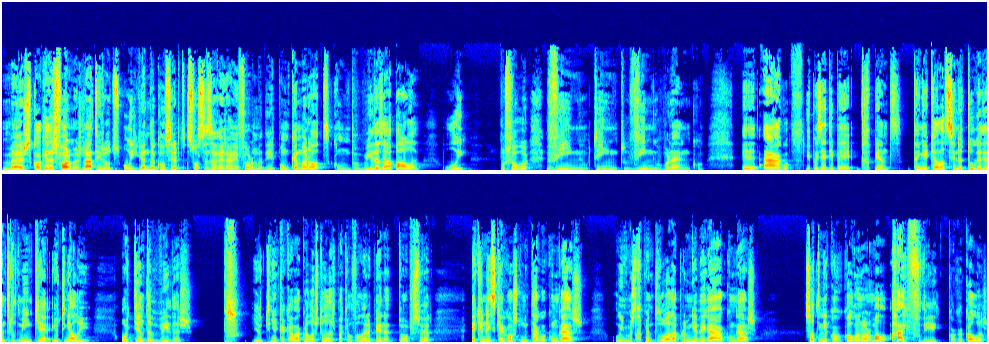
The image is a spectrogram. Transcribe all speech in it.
Mas de qualquer das formas, na Atiruto, ui, ganda concerto. Se vocês arranjarem forma de ir para um camarote com bebidas à pala, ui, por favor, vinho tinto, vinho branco, uh, água. E depois é tipo, é, de repente tem aquela cena tuga dentro de mim, que é, eu tinha ali 80 bebidas e eu tinha que acabar com elas todas para aquilo valer a pena. Estão a perceber? É que eu nem sequer gosto muito de água com gás. Ui, mas de repente dou a dar para mim a beber água com gás. Só tinha Coca-Cola normal. Ai, fodi. Coca-Colas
